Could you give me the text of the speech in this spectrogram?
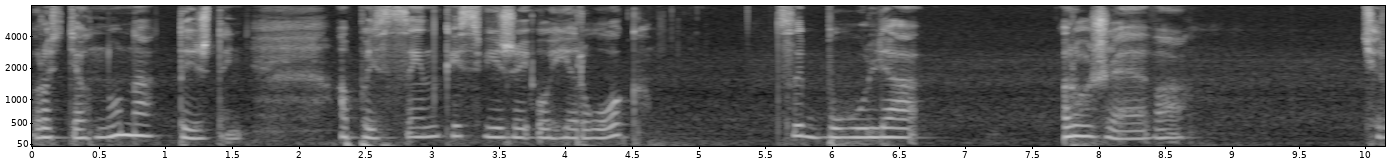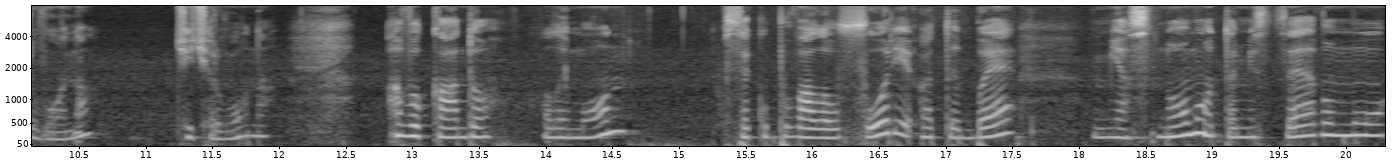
Розтягну на тиждень. Апельсинки, свіжий огірок, цибуля, рожева, червона чи червона, авокадо, лимон. Все купувала у форі, АТБ, м'ясному та місцевому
